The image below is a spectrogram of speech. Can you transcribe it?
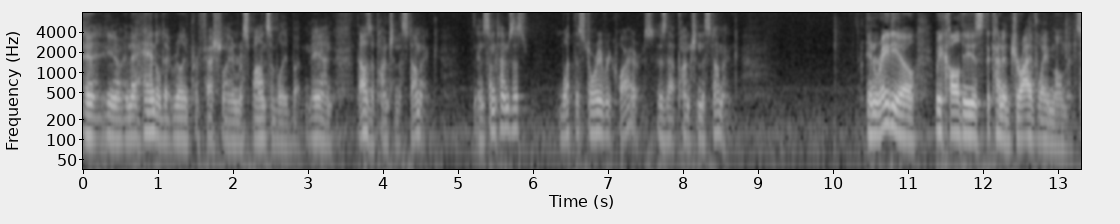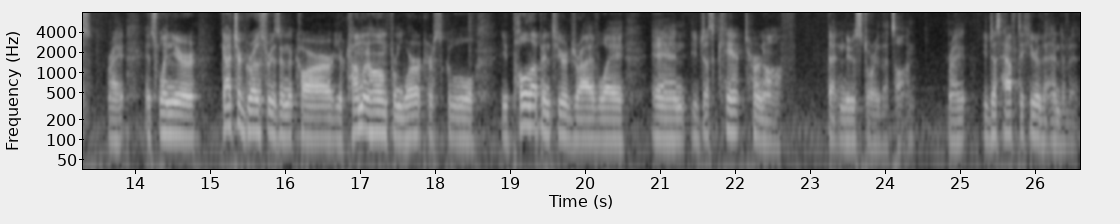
and, you know, and they handled it really professionally and responsibly. But man, that was a punch in the stomach. And sometimes that's what the story requires, is that punch in the stomach. In radio, we call these the kind of driveway moments, right? It's when you're got your groceries in the car, you're coming home from work or school, you pull up into your driveway, and you just can't turn off that news story that's on, right? You just have to hear the end of it.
